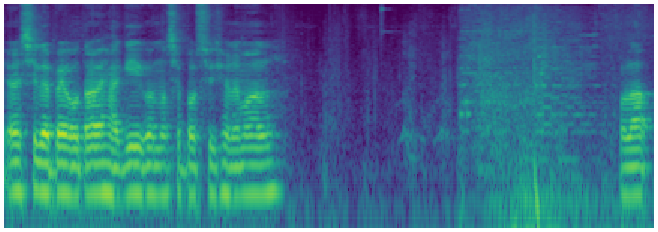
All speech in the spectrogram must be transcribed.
A ver si le pego otra vez aquí cuando se posicione mal. Hola.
